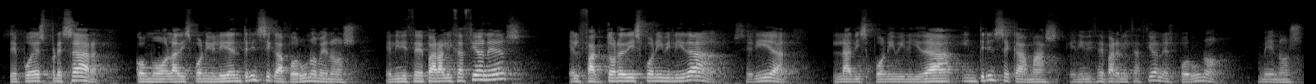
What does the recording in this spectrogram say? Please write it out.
se puede expresar como la disponibilidad intrínseca por 1 menos el índice de paralizaciones. El factor de disponibilidad sería la disponibilidad intrínseca más el índice de paralizaciones por 1 menos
